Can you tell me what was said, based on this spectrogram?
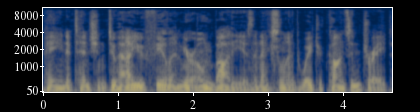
Paying attention to how you feel in your own body is an excellent way to concentrate.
